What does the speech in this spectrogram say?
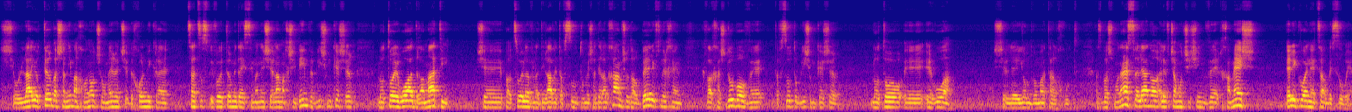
שעולה יותר בשנים האחרונות, שאומרת שבכל מקרה צצו סביבו יותר מדי סימני שאלה מחשידים ובלי שום קשר לאותו אירוע דרמטי שפרצו אליו לדירה ותפסו אותו משדר על חם, שעוד הרבה לפני כן כבר חשדו בו ותפסו אותו בלי שום קשר לאותו אה, אירוע של אה, יום דממת האלחוט. אז ב-18 לינואר 1965 אלי כהן נעצר בסוריה.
